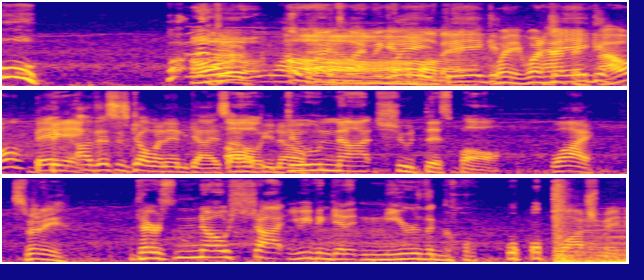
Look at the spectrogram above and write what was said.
Oh. Oh, Oh. what Oh. the- That's fine, we get the Wait, big. Wait, what happened? Big, Foul? Big. Big. Oh, this is going in, guys. I Oh, hope you know. do not shoot this ball. Why? Smitty. There's no shot you even get it near the goal. Watch me. I'm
